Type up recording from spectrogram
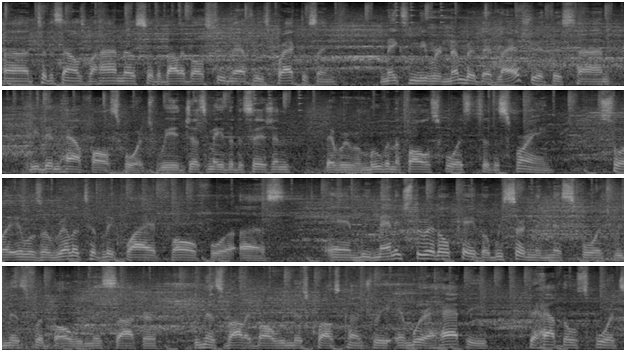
uh, to the sounds behind us or the volleyball student athletes practicing makes me remember that last year at this time, we didn't have fall sports. We had just made the decision that we were moving the fall sports to the spring. So it was a relatively quiet fall for us. And we managed through it okay, but we certainly missed sports. We missed football, we missed soccer, we missed volleyball, we missed cross country, and we're happy to have those sports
